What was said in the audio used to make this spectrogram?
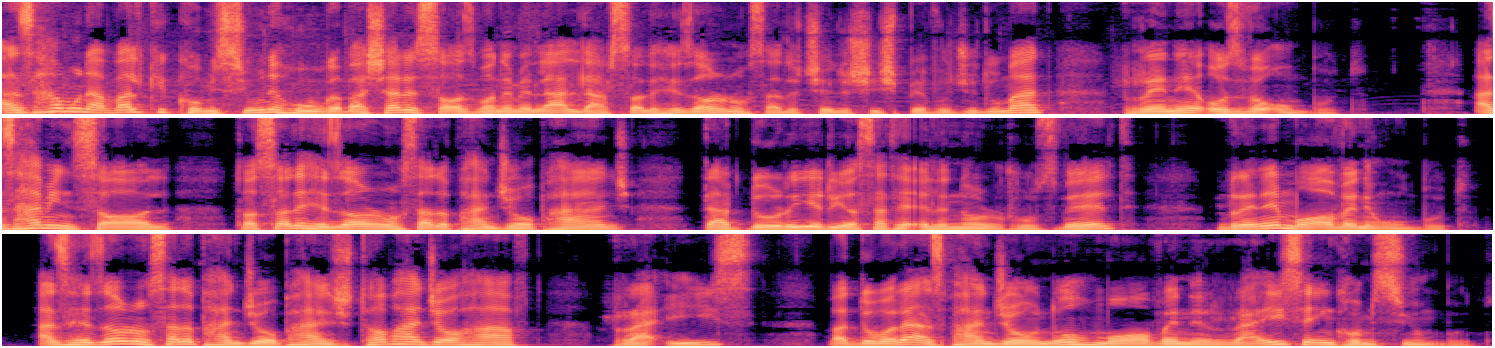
از همون اول که کمیسیون حقوق بشر سازمان ملل در سال 1946 به وجود اومد رنه عضو اون بود. از همین سال تا سال 1955 در دوره ریاست النور روزولت رنه معاون اون بود. از 1955 تا 57 رئیس و دوباره از 59 معاون رئیس این کمیسیون بود.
